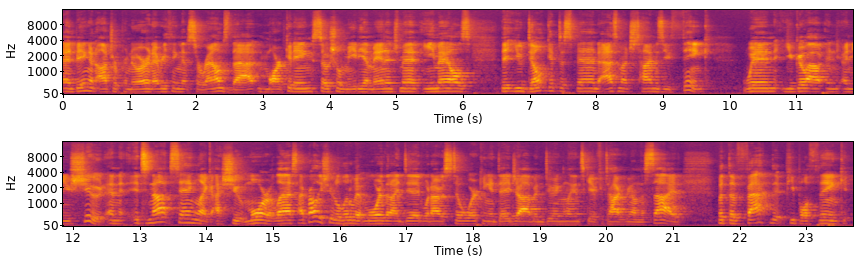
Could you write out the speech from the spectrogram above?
and being an entrepreneur and everything that surrounds that marketing, social media management, emails that you don't get to spend as much time as you think when you go out and, and you shoot. And it's not saying like I shoot more or less. I probably shoot a little bit more than I did when I was still working a day job and doing landscape photography on the side. But the fact that people think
